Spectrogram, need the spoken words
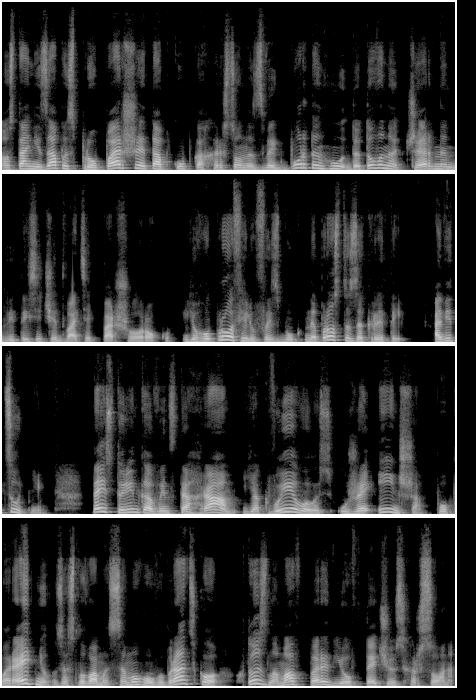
Останній запис про перший етап Кубка Херсона з вейкбордингу датовано червнем 2021 року. Його профіль у Фейсбук не просто закритий, а відсутній. Та й сторінка в інстаграм, як виявилось, уже інша. Попередню, за словами самого Вибранського, хтось зламав перед його втечею з Херсона.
